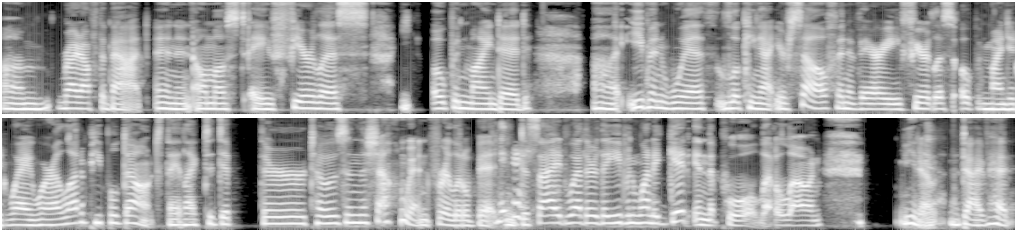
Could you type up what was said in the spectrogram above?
um, right off the bat, in an almost a fearless, open-minded, uh, even with looking at yourself in a very fearless, open-minded way, where a lot of people don't. They like to dip their toes in the shallow end for a little bit and decide whether they even want to get in the pool, let alone, you know, yeah. dive head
